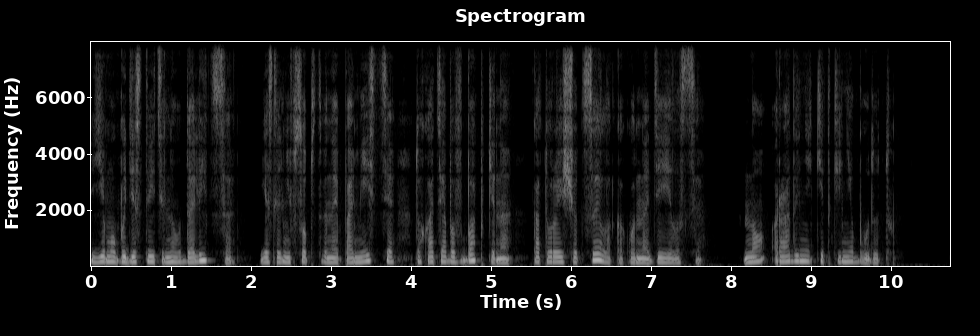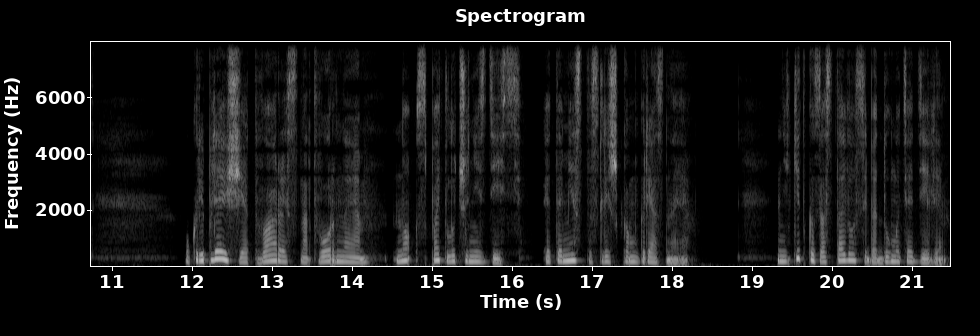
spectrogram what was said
Ему бы действительно удалиться, если не в собственное поместье, то хотя бы в Бабкино, которое еще цело, как он надеялся. Но рады Никитки не будут. Укрепляющие отвары, снотворное, но спать лучше не здесь. Это место слишком грязное. Никитка заставил себя думать о деле.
